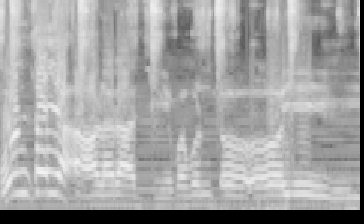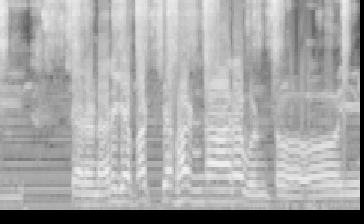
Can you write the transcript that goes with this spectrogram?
ಈ. ಉಂಟಯ್ಯ ಆಳರ ಜೀವ ಉಂಟೋ ಈ. ಶರಣರಿಗೆ ಭಕ್ಷ್ಯ ಭಂಡಾರ ಉಂಟೋ ಈ.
